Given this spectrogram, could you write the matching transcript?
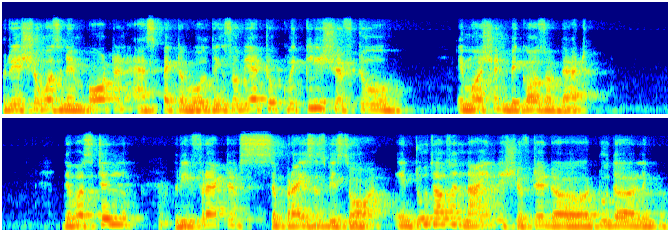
ratio was an important aspect of whole thing. So we had to quickly shift to immersion because of that. There were still refractive surprises we saw. In 2009, we shifted uh, to the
